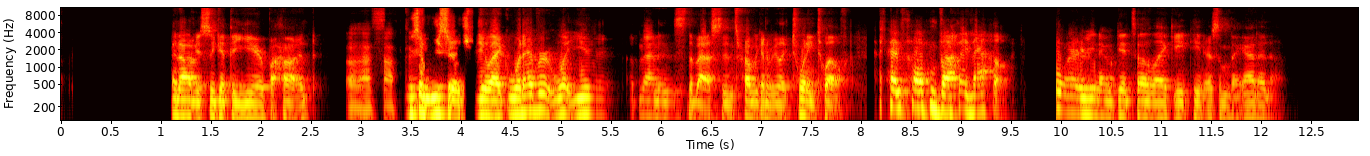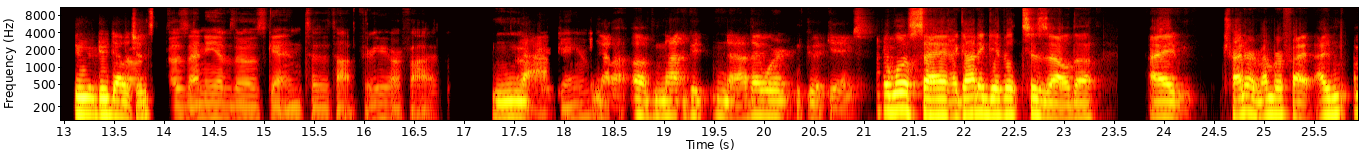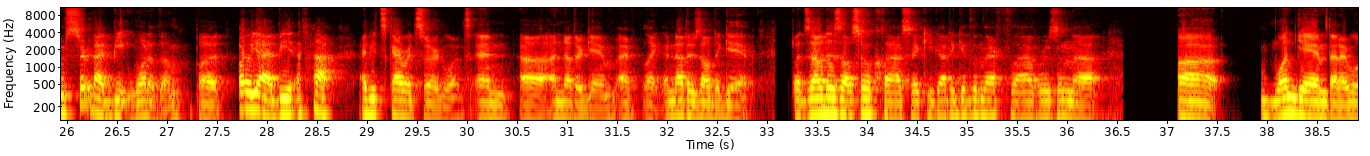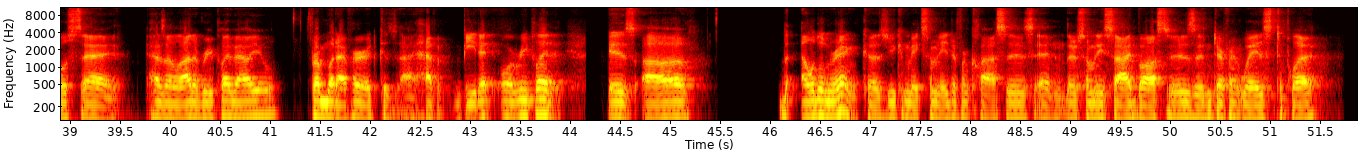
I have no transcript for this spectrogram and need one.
And obviously get the year behind. Oh, that's not Do some research. Be like, whatever, what year of Madden is the best? It's probably going to be like 2012. And then buy now. Or, you know, get to like 18 or something. I don't know. Do your due diligence. Does any of those get into the top three or five Nah. game? No, of not good. No, they weren't good games. I will say I got to give it to Zelda. I'm trying to remember if I. I'm, I'm certain I beat one of them, but oh yeah, I beat. I beat Skyward Sword once and uh, another game. I like another Zelda game. But Zelda is also a classic. You got to give them their flowers and that. Uh, one game that I will say has a lot of replay value from what I've heard because I haven't beat it or replayed it is uh the Elden Ring because you can make so many different classes and there's so many side bosses and different ways to play.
